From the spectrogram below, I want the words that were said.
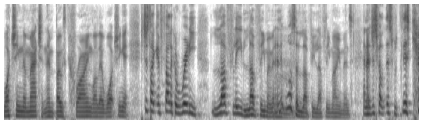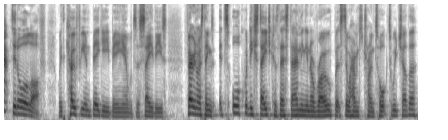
watching the match and then both crying while they're watching it. It's just like it felt like a really lovely, lovely moment, and it was a lovely, lovely moment. And I just felt this was this capped it all off with Kofi and Biggie being able to say these very nice things. It's awkwardly staged because they're standing in a row, but still having to try and talk to each other,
